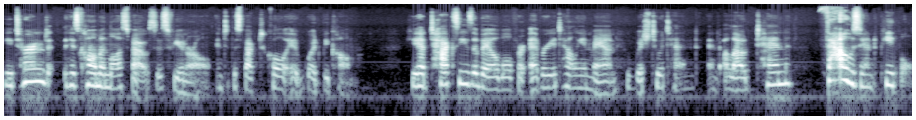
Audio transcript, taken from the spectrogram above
He turned his common law spouse's funeral into the spectacle it would become. He had taxis available for every Italian man who wished to attend and allowed 10,000 people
